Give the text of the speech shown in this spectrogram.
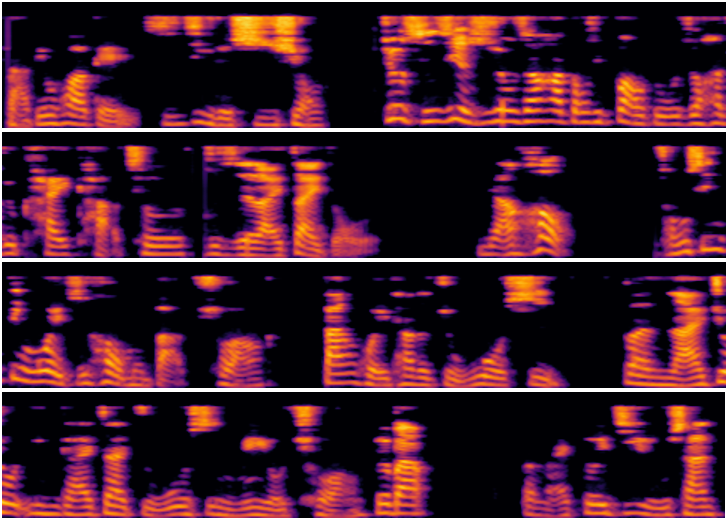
打电话给实际的师兄，就实际的师兄知道他东西爆多之后，他就开卡车就直接来载走了。然后重新定位之后，我们把床搬回他的主卧室。本来就应该在主卧室里面有床，对吧？本来堆积如山、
